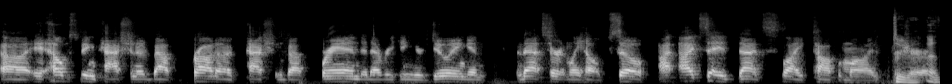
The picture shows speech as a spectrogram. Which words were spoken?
uh, it helps being passionate about the product, passionate about the brand and everything you're doing. And and that certainly helps. So I, would say that's like top of mind. Dude, sure. uh,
